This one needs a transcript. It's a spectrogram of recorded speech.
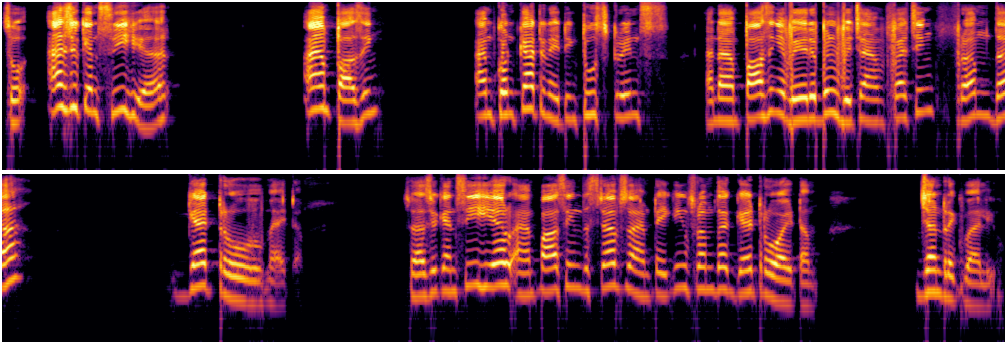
So as you can see here, I am passing, I am concatenating two strings and I am passing a variable which I am fetching from the get row item. So as you can see here, I am passing the stuff, so I am taking from the get row item generic value.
